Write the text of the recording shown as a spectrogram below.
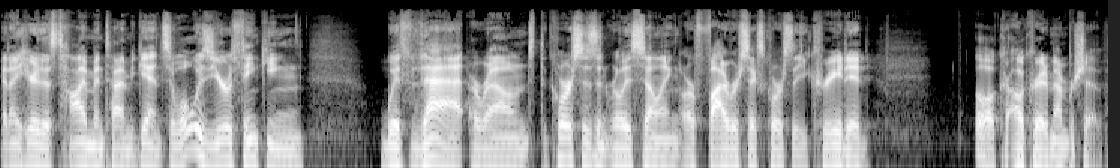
And I hear this time and time again. So what was your thinking with that around the course isn't really selling or five or six courses that you created oh I'll, I'll create a membership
